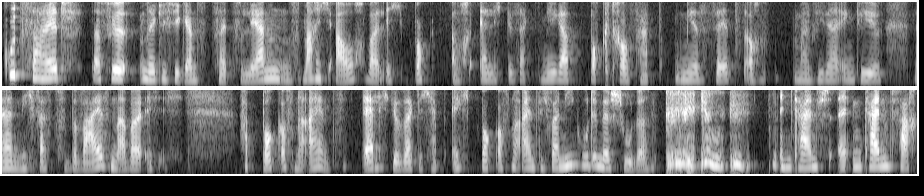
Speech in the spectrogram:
gut Zeit dafür, wirklich die ganze Zeit zu lernen. Und das mache ich auch, weil ich Bock, auch ehrlich gesagt, mega Bock drauf habe, mir selbst auch mal wieder irgendwie, na, nicht was zu beweisen, aber ich, ich habe Bock auf eine Eins. Ehrlich gesagt, ich habe echt Bock auf eine Eins. Ich war nie gut in der Schule. in, kein, in keinem Fach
